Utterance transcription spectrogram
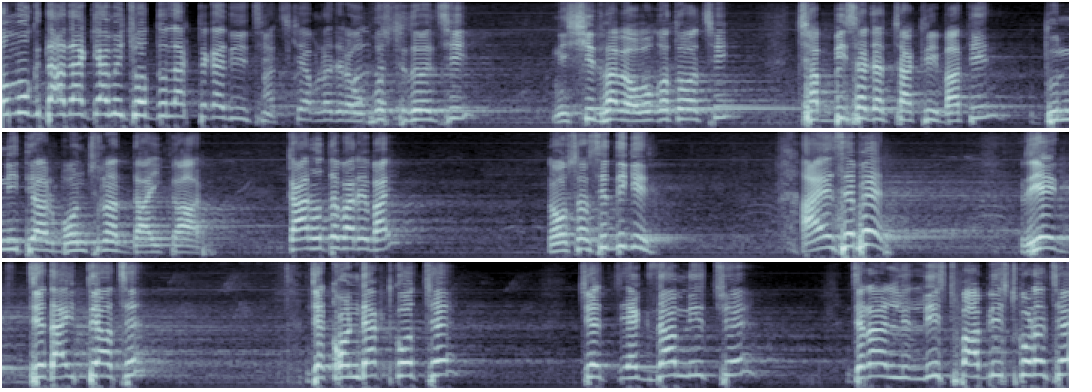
অমুক দাদাকে আমি চোদ্দ লাখ টাকা দিয়েছি। আজকে আমরা যারা উপস্থিত হয়েছি, নিশ্চিতভাবে অবগত আছি, ছাব্বিশ হাজার চাকরি বাতিল, দুর্নীতি আর বঞ্চনার দায় কার? কার হতে পারে ভাই? নওসাদ সিদ্দিকির? আইএসএফের? যে দায়িত্বে আছে, যে কন্ডাক্ট করছে, যে এক্সাম নিচ্ছে, যারা লিস্ট পাবলিশ করেছে,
